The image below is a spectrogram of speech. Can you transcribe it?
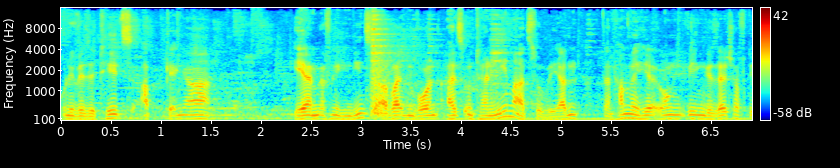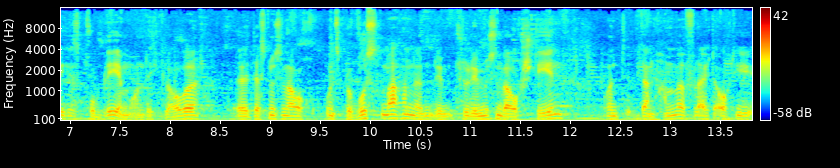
Universitätsabgänger eher im öffentlichen Dienst arbeiten wollen, als Unternehmer zu werden, dann haben wir hier irgendwie ein gesellschaftliches Problem. Und ich glaube, das müssen wir auch uns bewusst machen, zu dem müssen wir auch stehen. Und dann haben wir vielleicht auch die,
